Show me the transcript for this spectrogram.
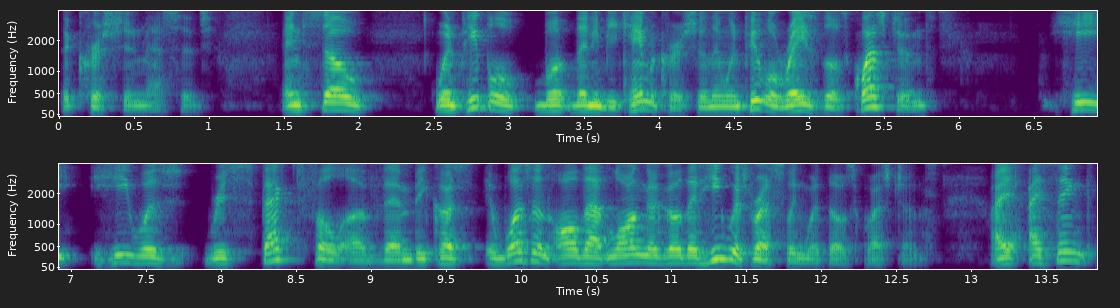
the Christian message. And so when people well, then he became a Christian, then when people raised those questions, he he was respectful of them because it wasn't all that long ago that he was wrestling with those questions. I, I think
